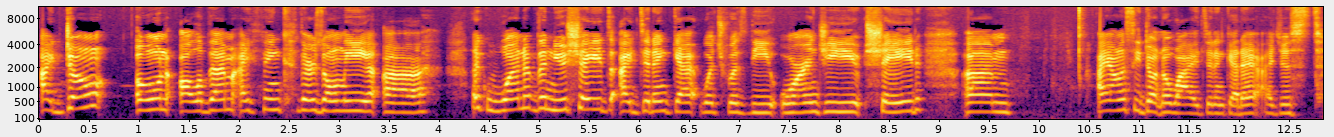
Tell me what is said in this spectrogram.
I don't own all of them. I think there's only uh, like one of the new shades I didn't get, which was the orangey shade. Um, I honestly don't know why I didn't get it. I just,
